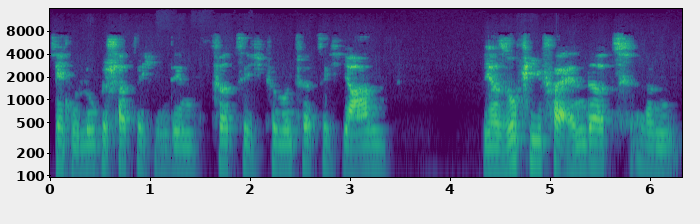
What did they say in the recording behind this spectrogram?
technologisch hat sich in den 40, 45 Jahren ja so viel verändert, ähm,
